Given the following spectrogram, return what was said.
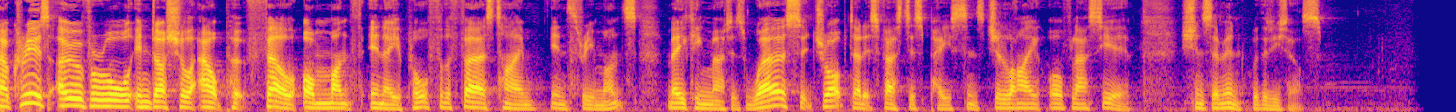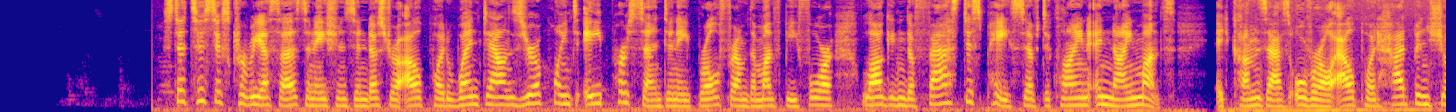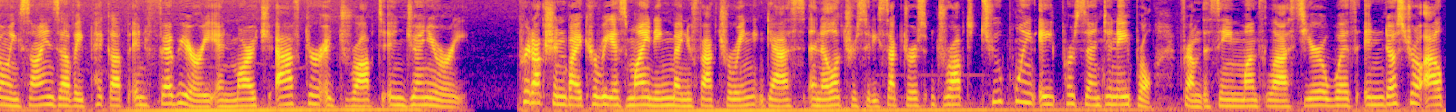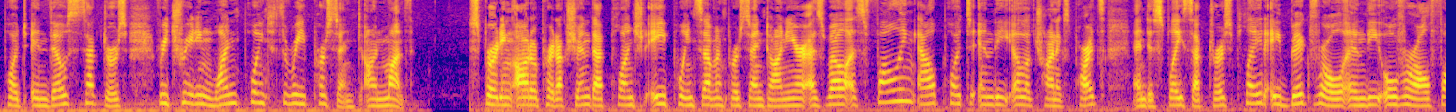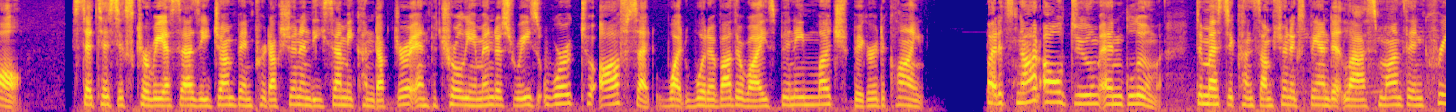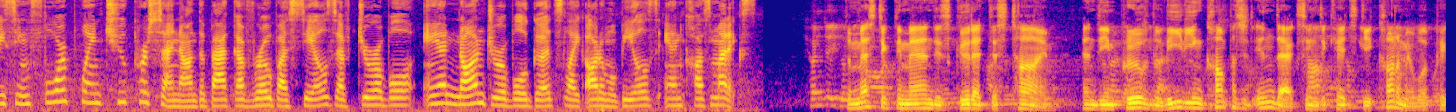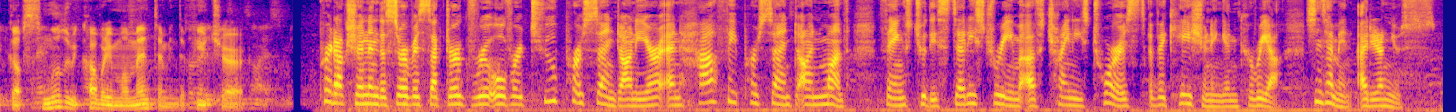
Now, Korea's overall industrial output fell on month in April for the first time in three months. Making matters worse, it dropped at its fastest pace since July of last year. Shin Se-min with the details. Statistics Korea says the nation's industrial output went down 0.8% in April from the month before, logging the fastest pace of decline in nine months. It comes as overall output had been showing signs of a pickup in February and March after it dropped in January. Production by Korea's mining, manufacturing, gas, and electricity sectors dropped 2.8% in April from the same month last year, with industrial output in those sectors retreating 1.3% on month spurting auto production that plunged 8.7% on year, as well as falling output in the electronics parts and display sectors played a big role in the overall fall. Statistics Korea says a jump in production in the semiconductor and petroleum industries worked to offset what would have otherwise been a much bigger decline. But it's not all doom and gloom. Domestic consumption expanded last month, increasing 4.2% on the back of robust sales of durable and non-durable goods like automobiles and cosmetics. Domestic demand is good at this time, and the improved leading composite index indicates the economy will pick up smooth recovery momentum in the future. Production in the service sector grew over 2% on year and half a percent on month, thanks to the steady stream of Chinese tourists vacationing in Korea. 신세민, 아리랑 뉴스.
